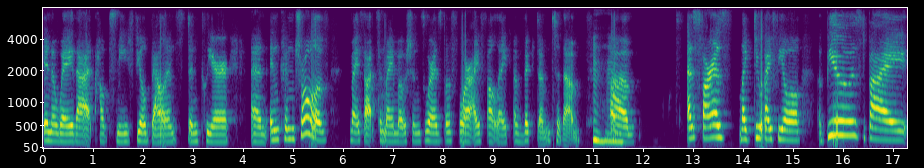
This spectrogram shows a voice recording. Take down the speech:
in a way that helps me feel balanced and clear and in control of my thoughts and my emotions whereas before i felt like a victim to them mm-hmm. um, as far as like do i feel abused by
